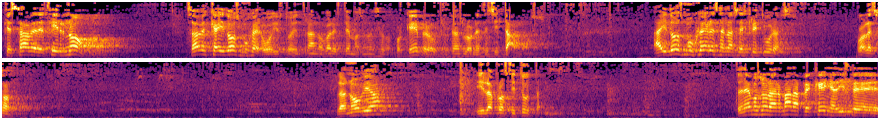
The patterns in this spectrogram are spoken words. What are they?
que sabe decir no, ¿Sabes que hay dos mujeres? Hoy estoy entrando a varios temas, no sé por qué, pero quizás lo necesitamos. Hay dos mujeres en las escrituras. ¿Cuáles son? La novia y la prostituta. Tenemos una hermana pequeña, dice,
